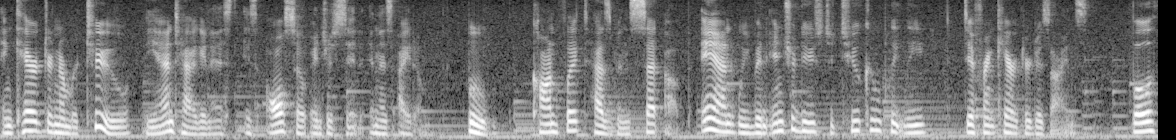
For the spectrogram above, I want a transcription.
and character number two, the antagonist, is also interested in this item. Boom, conflict has been set up, and we've been introduced to two completely different character designs, both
